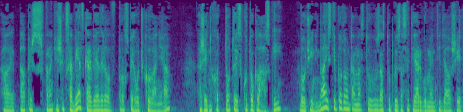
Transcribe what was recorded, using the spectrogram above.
ale pápež František sa viackrát vyjadril v prospech očkovania, že jednoducho toto je skutok lásky voči iným. A isté potom tam zastupujú zase tie argumenty ďalšie, e,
